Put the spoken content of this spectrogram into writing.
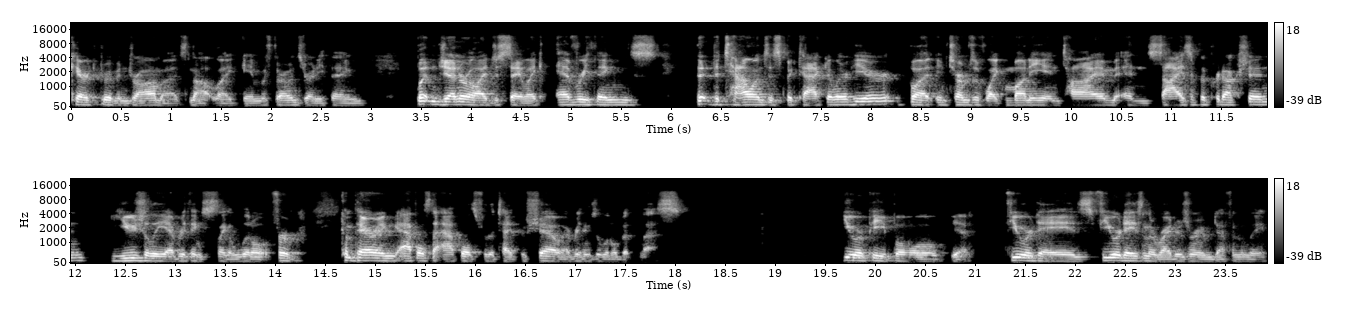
character driven drama. It's not like Game of Thrones or anything. But in general, I just say like everything's the, the talent is spectacular here, but in terms of like money and time and size of the production, usually everything's just like a little for comparing apples to apples for the type of show, everything's a little bit less. Fewer people, yeah. Fewer days, fewer days in the writer's room, definitely.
